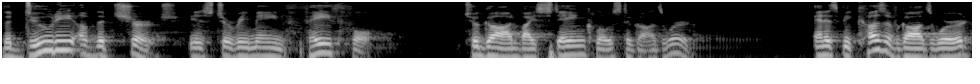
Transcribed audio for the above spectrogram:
The duty of the church is to remain faithful to God by staying close to God's Word. And it's because of God's Word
